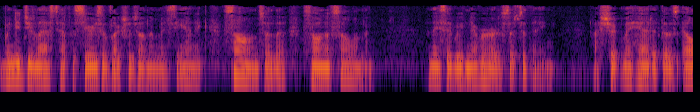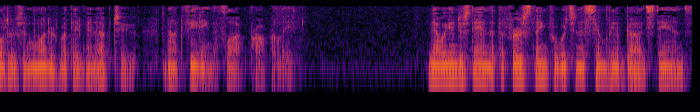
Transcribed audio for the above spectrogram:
when did you last have a series of lectures on the Messianic Psalms or the Song of Solomon? And they said, we've never heard of such a thing. I shook my head at those elders and wondered what they'd been up to, not feeding the flock properly. Now we understand that the first thing for which an assembly of God stands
